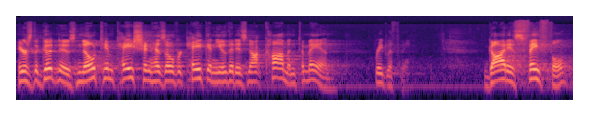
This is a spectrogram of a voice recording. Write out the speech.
Here's the good news no temptation has overtaken you that is not common to man. Read with me. God is faithful,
